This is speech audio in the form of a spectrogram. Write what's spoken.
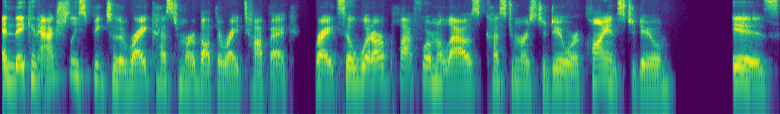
and they can actually speak to the right customer about the right topic, right? So, what our platform allows customers to do or clients to do is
